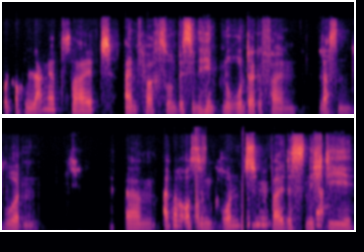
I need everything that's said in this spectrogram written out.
und auch lange Zeit einfach so ein bisschen hinten runtergefallen lassen wurden. Ähm, einfach aus dem Grund, mhm. weil das nicht ja. die,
